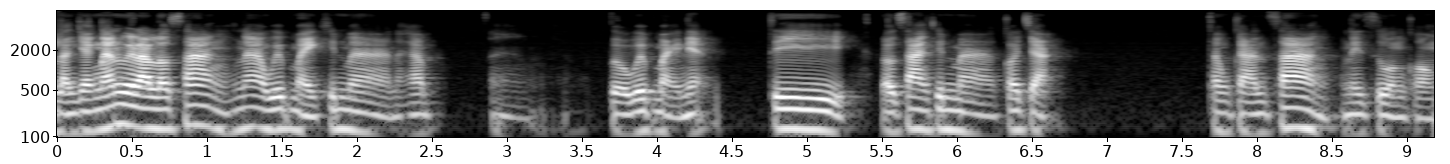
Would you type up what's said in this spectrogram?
หลังจากนั้นเวลาเราสร้างหน้าเว็บใหม่ขึ้นมานะครับตัวเว็บใหม่เนี้ยที่เราสร้างขึ้นมาก็จะทำการสร้างในส่วนของ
